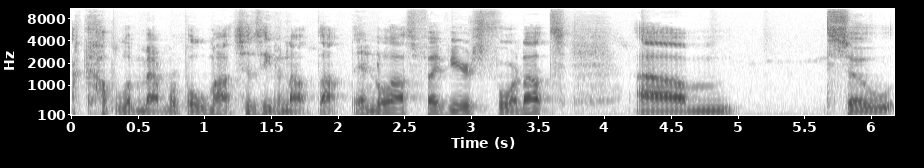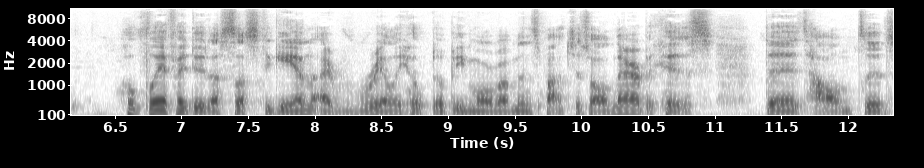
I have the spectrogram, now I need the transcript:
a couple of memorable matches even at that in the last five years for that. Um, so hopefully, if I do this list again, I really hope there'll be more women's matches on there because the talented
